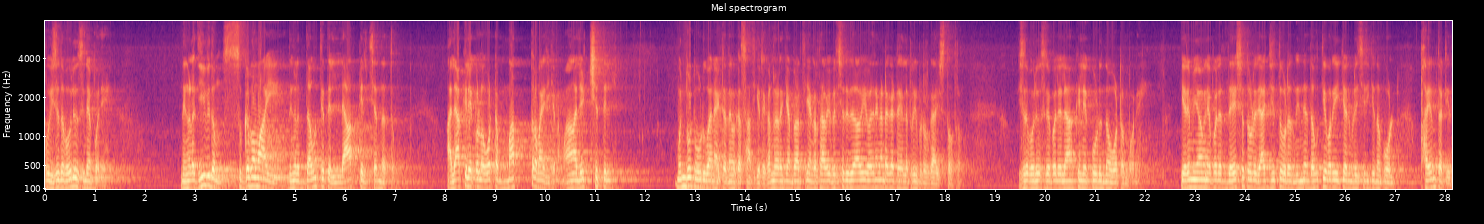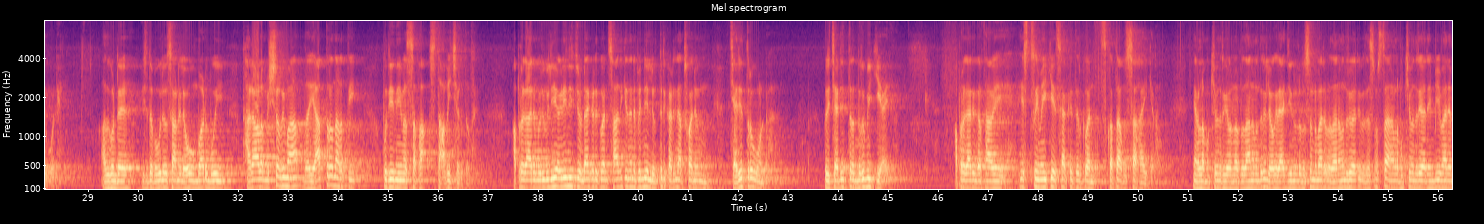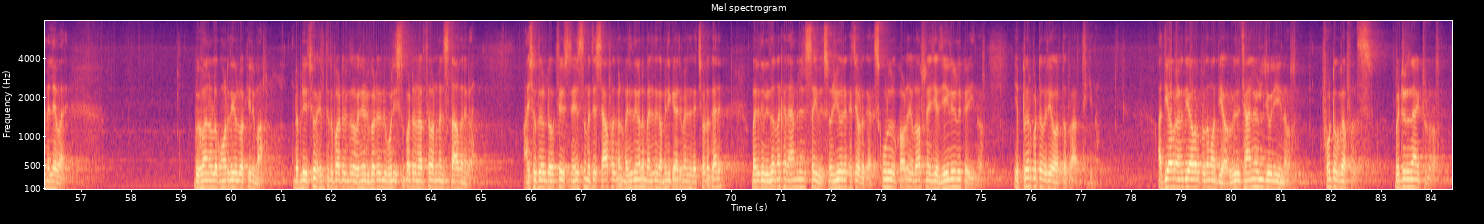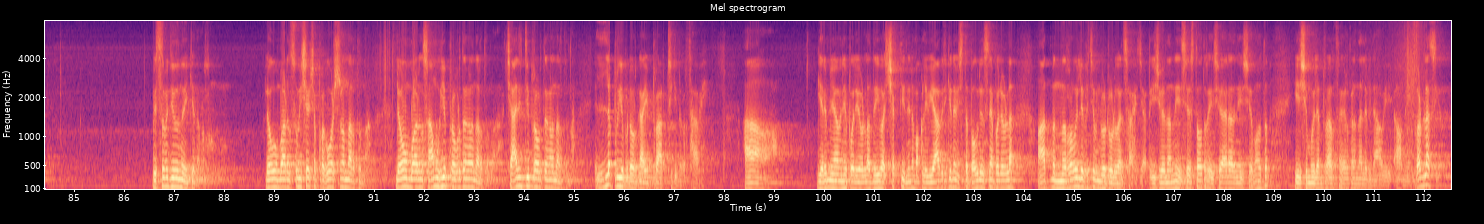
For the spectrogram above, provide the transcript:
വിശുദ്ധ പൗലൂസിനെ പോലെ നിങ്ങളുടെ ജീവിതം സുഗമമായി നിങ്ങളുടെ ദൗത്യത്തിൽ ലാക്കിൽ ചെന്നെത്തും. ആ ലാക്കിലേക്കുള്ള ഓട്ടം മാത്രമായിരിക്കണം. ആ ലക്ഷ്യത്തിൽ മുൻപോട്ട് ഓടുവാനായിട്ട് നിങ്ങൾക്ക് സാധിക്കട്ടെ. കണ്ണടയ്ക്കാൻ പ്രാർത്ഥിക്കാൻ കർത്താവ് പരിശുദ്ധ പിതാവ് വചനം കണ്ട കേട്ട എല്ലാ പ്രിയപ്പെട്ടവർക്കായ സ്തോത്രം. വിശുദ്ധ പോലീസിനെ പോലെ ലാക്കിലെ കൂടുന്ന ഓട്ടം പോലെ. യരമിയാവിനെ പോലെ ദേശത്തോട് രാജ്യത്തോട് നിന്നെ ദൗത്യം അറിയിക്കാൻ വിളിച്ചിരിക്കുന്നപ്പോൾ ഭയം തട്ടിയതുപോലെ. അതുകൊണ്ട് വിശുദ്ധ പൗലോസാണ് ലോകമെമ്പാടും പോയി ധാരാളം മിഷണറിമാർ യാത്ര നടത്തി പുതിയ നിയമസഭ സ്ഥാപിച്ചെടുത്തത്. അപ്രകാരം ഒരു വലിയ ഐഡന്റിറ്റി ഉണ്ടാക്കിയെടുക്കുവാൻ സാധിക്കുന്നതിന് പിന്നിൽ ഒത്തിരി കഠിനാധ്വാനവും ചരിത്രവുമുണ്ട് ഒരു ചരിത്രം നിർമ്മിക്കുകയായിരുന്നു. അപ്രകാരം കർത്താവെ ഹിസ്റ്ററി മേക്കേഴ്സാക്കി തീർക്കുവാൻ കർത്താവ് സഹായിക്കണം. ഞങ്ങളുടെ മുഖ്യമന്ത്രി ഗവർണർ പ്രധാനമന്ത്രി ലോകരാജ്യങ്ങളുടെ പ്രസിഡന്റുമാർ പ്രധാനമന്ത്രിമാർ വിവിധ സംസ്ഥാനങ്ങളുടെ മുഖ്യമന്ത്രിമാർ എം പിമാർ എം എൽ എമാർ ബഹുമാനമുള്ള കോടതികൾ വക്കീലുമാർ W H O health department revenue department police department അർത്ഥ ഗവൺമെന്റ് സ്ഥാപനങ്ങൾ ആശുപത്രികൾ ഡോക്ടേഴ്സ് നേഴ്സ് മറ്റ് സ്റ്റാഫുകൾ മരുന്നുകൾ മരുന്ന് കമ്പനിക്കാർ മരുന്ന് കച്ചവടക്കാർ മരുന്ന് വിതരണക്കാർ ആംബുലൻസ് സർവീസ് ഒഴിയോര കച്ചവടക്കാർ സ്കൂളുകൾ കോളേജുകൾ ഓർഫനേജുകൾ ജയിലുകളിൽ കഴിയുന്നവർ എപ്പേർപ്പെട്ടവരെ ഓർത്ത് പ്രാർത്ഥിക്കുന്നു. അധ്യാപകർ അനധ്യാപകർ പ്രഥമ അധ്യാപകർ വിവിധ ചാനലുകളിൽ ജോലി ചെയ്യുന്നവർ ഫോട്ടോഗ്രാഫേഴ്സ് ബെഡിഡനായിട്ടുള്ളവർ വിശ്രമജീവിതം നയിക്കുന്നവർ ലോകമെമ്പാടും സുവിശേഷ പ്രഘോഷണം നടത്തുന്ന ലോകമെമ്പാടും സാമൂഹ്യ പ്രവർത്തനങ്ങൾ നടത്തുന്ന ചാരിറ്റി പ്രവർത്തനങ്ങൾ നടത്തുന്ന എല്ലാ പ്രിയപ്പെട്ടവർക്കായി പ്രാർത്ഥിക്കുന്നു കർത്താവെ. ആ യരമ്യാവിനെ പോലെയുള്ള ദൈവശക്തി നിന്റെ മക്കളിൽ വ്യാപരിക്കുന്ന വിശുദ്ധ പൗലൂസിനെ പോലെയുള്ള ആത്മനിറവ് ലഭിച്ച് മുൻപോട്ട് കൊടുക്കാൻ സഹായിച്ചാട്ടെ. ഈശോയെ നന്ദി. ഈശോ സ്തോത്രം. ഈശോ ആരാധന. ഈശോ മഹത്വം. ഈശോ മൂലം പ്രാർത്ഥന കേൾക്കണം. നല്ല പിതാവേ. ആമേ ഗോഡ് ബ്ലസ് യു.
